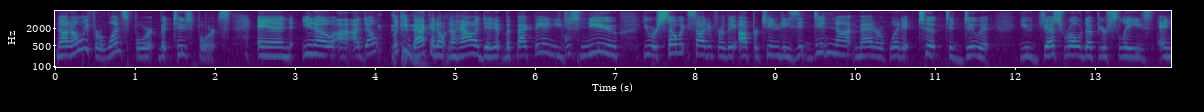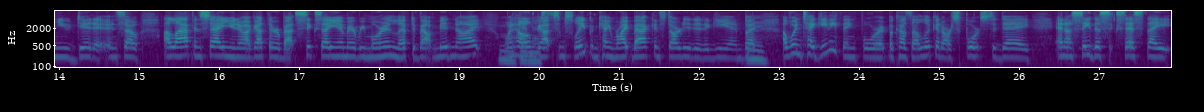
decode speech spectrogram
not only for one sport but two sports and you know I, I, don't looking back i don't know how i did it but back then you just knew you were so excited for the opportunities it did not matter what it took to do it you just rolled up your sleeves and you did it. And so I laugh and say, you know, I got there about 6 a.m. every morning, left about midnight, My went home, goodness. got some sleep, and came right back and started it again. But Mm. I wouldn't take anything for it because I look at our sports today and I see the success they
